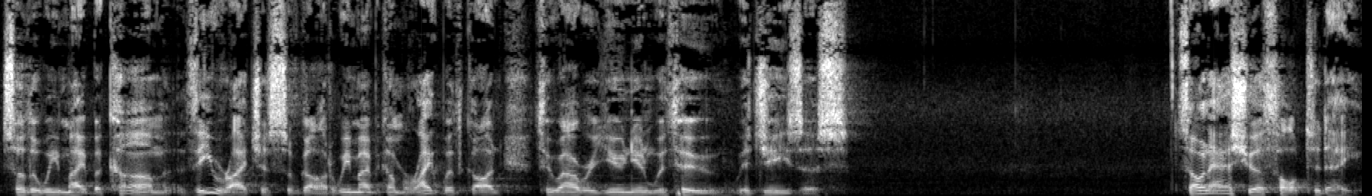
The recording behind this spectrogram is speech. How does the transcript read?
so that we might become the righteous of God, or we might become right with God through our union with who? With Jesus. So I want to ask you a thought today,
